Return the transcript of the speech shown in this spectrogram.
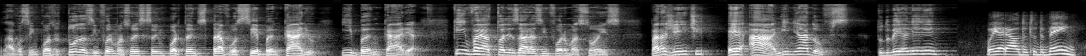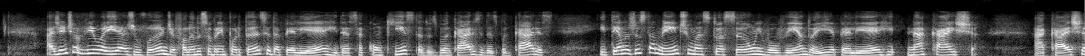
Lá você encontra todas as informações que são importantes para você, bancário e bancária. Quem vai atualizar as informações para a gente é a Aline Adolfs. Tudo bem, Aline? Oi, Heraldo, tudo bem? A gente ouviu aí a Juvândia falando sobre a importância da PLR, dessa conquista dos bancários e das bancárias, e temos justamente uma situação envolvendo aí a PLR na Caixa. A Caixa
